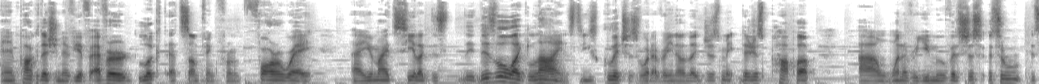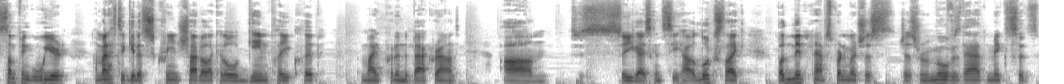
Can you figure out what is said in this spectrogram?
in Pocket Edition, if you've ever looked at something from far away, uh, you might see like this, these little like lines, these glitches, whatever. You know, they just make, they just pop up uh, whenever you move. It's just it's a it's something weird. I might have to get a screenshot of like a little gameplay clip. I might put in the background, um, just so you guys can see how it looks like. But Mipmaps pretty much just just removes that, makes it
